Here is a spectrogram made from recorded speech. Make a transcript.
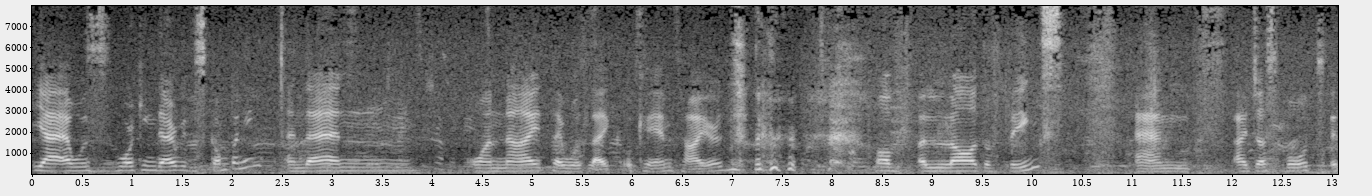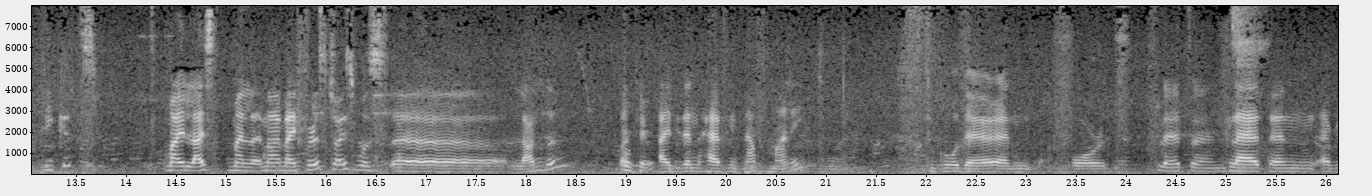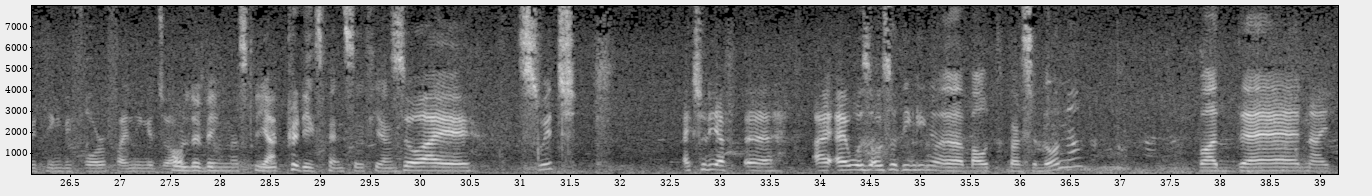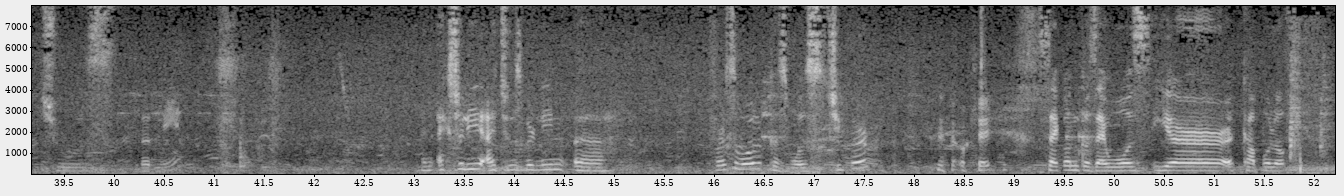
yeah, I was working there with this company, and then one night I was like, okay, I'm tired of a lot of things, and I just bought a ticket my last my, my, my first choice was uh, London. But Okay. I didn't have enough money to to go there and afford Flat and flat and everything before finding a job. living must be Yeah. pretty expensive. Yeah. So I switched. Actually, I've, uh, I, I was also thinking uh, about Barcelona, but then I choose Berlin. And actually, I choose Berlin uh, first of all because it was cheaper. okay. Second, because I was here a couple of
